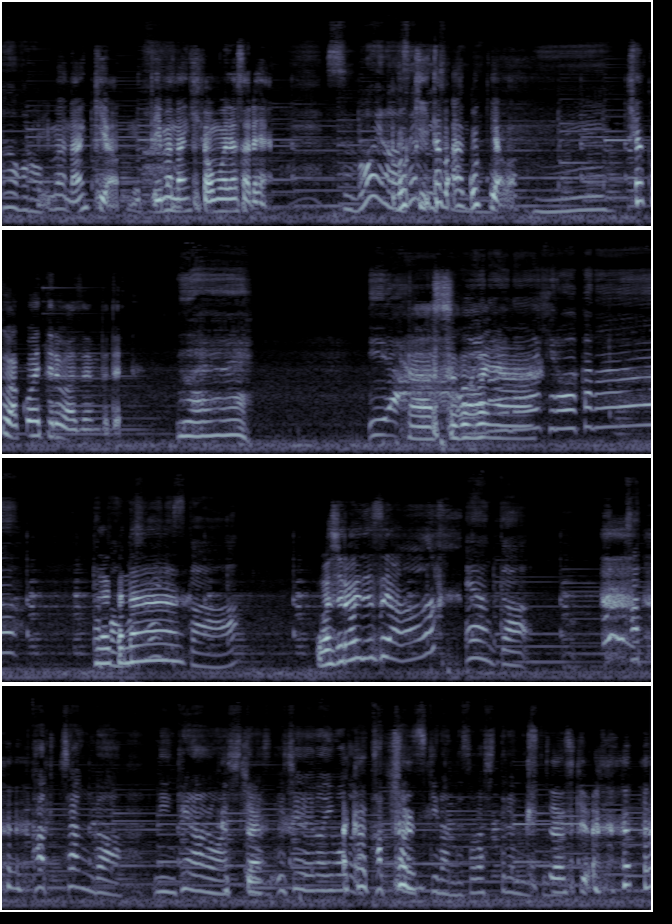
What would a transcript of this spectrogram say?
だから、今何期や？待って今何期か思い出されへん。すごいな。5期、多分、あ、5期やわ。へえ。100は超えてるわ、全部で。うえー。いやーすごいな怖なヒロアカなやっぱ面白いですか？面白いですよえ、なんか、か、かっちゃんが人気なのは知ってるんです。うちの妹があかっちゃん好きなんで、それは知ってるんですけど。かっちゃん好きだ。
